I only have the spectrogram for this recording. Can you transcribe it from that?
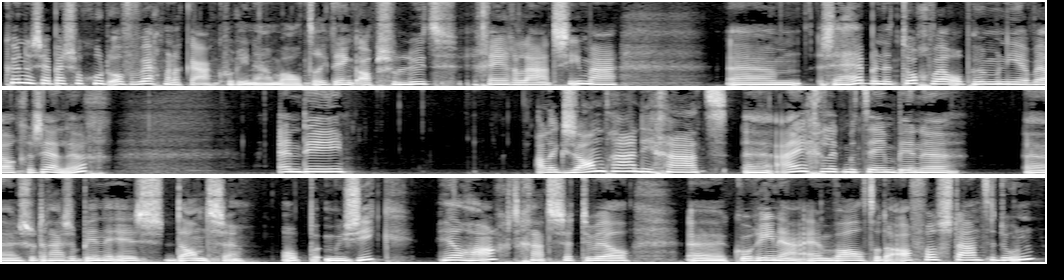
kunnen zij best wel goed overweg met elkaar, Corina en Walter. Ik denk absoluut geen relatie, maar um, ze hebben het toch wel op hun manier wel gezellig. En die Alexandra, die gaat eigenlijk meteen binnen, zodra ze binnen is, dansen op muziek. Heel hard gaat ze terwijl Corina en Walter de afval staan te doen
